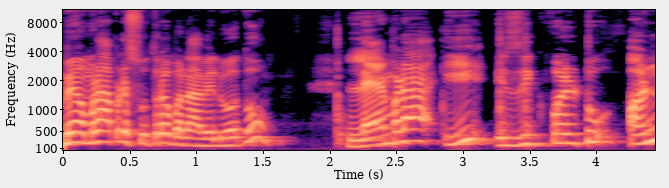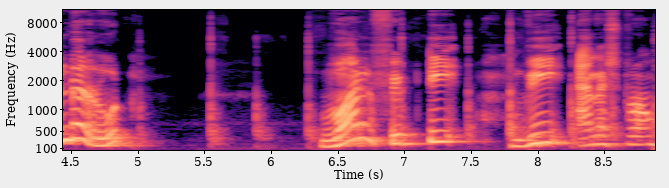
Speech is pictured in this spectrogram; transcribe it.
મેં હમણાં આપણે સૂત્ર બનાવેલું હતું. Lambda E is equal to under root one fifty V angstrom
